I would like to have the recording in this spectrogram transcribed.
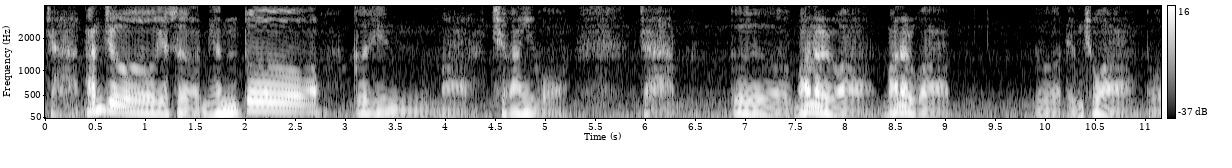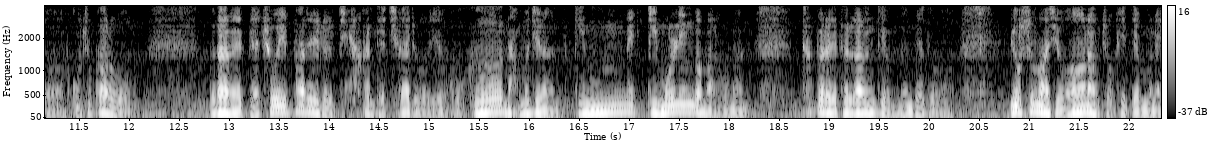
자, 반죽에서 면도 거진 막 최강이고. 자, 그 마늘과 마늘과 그 땡초와 또 고춧가루 그 다음에 배추 이파리를 약간 데쳐가지고 넣고 그 나머지는 김, 김 올린 거 말고는 특별하게 들어가는 게 없는데도 육수 맛이 워낙 좋기 때문에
